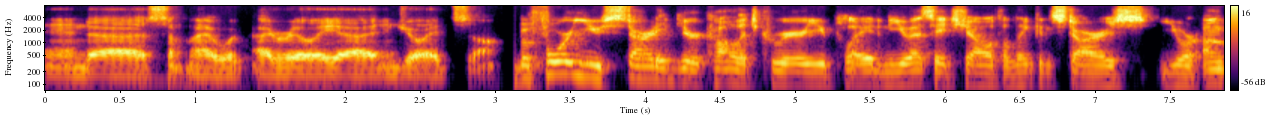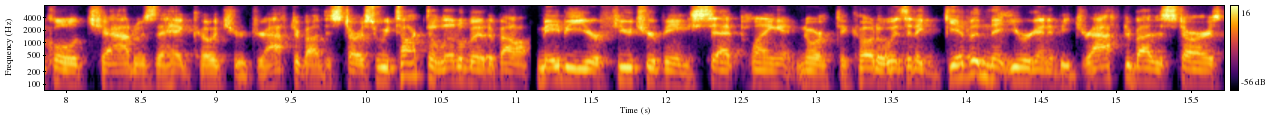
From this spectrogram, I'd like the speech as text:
and uh, something I, w- I really uh, enjoyed. So before you started your college career, you played in the USHL with the Lincoln Stars. Your uncle Chad was the head coach. You were drafted by the Stars. So we talked a little bit about maybe your future being set playing at North Dakota. Was it a given that you were going to be drafted by the Stars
